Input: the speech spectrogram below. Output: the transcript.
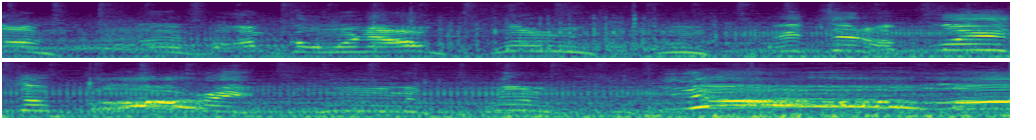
I'm, I'm going out. It's in a blaze of glory. YOLO!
